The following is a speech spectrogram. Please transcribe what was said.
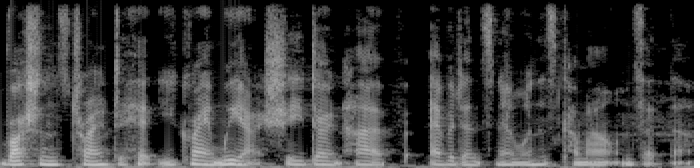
Russians trying to hit Ukraine, we actually don't have evidence. No one has come out and said that.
